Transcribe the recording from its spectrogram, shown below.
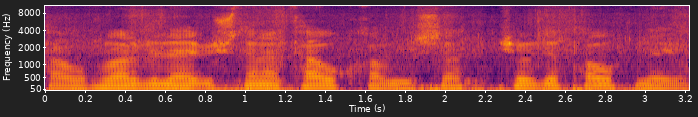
Tavuklar bile 3 tane tavuk kalmışlar. Köyde tavuk bile yok.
